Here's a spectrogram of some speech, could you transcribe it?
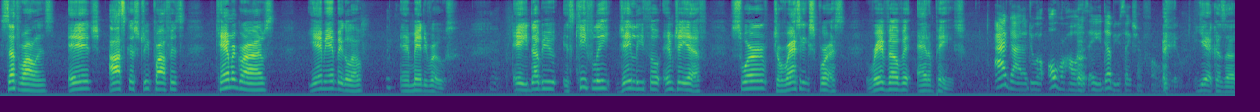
Seth Rollins, Edge, Oscar, Street Profits, Cameron Grimes, Yami and Bigelow, and Mandy Rose. AEW is Keith Lee, Jay Lethal, MJF, Swerve, Jurassic Express, Red Velvet, Adam Page. I gotta do an overhaul Uh. this AEW section for real. Yeah, because, uh,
